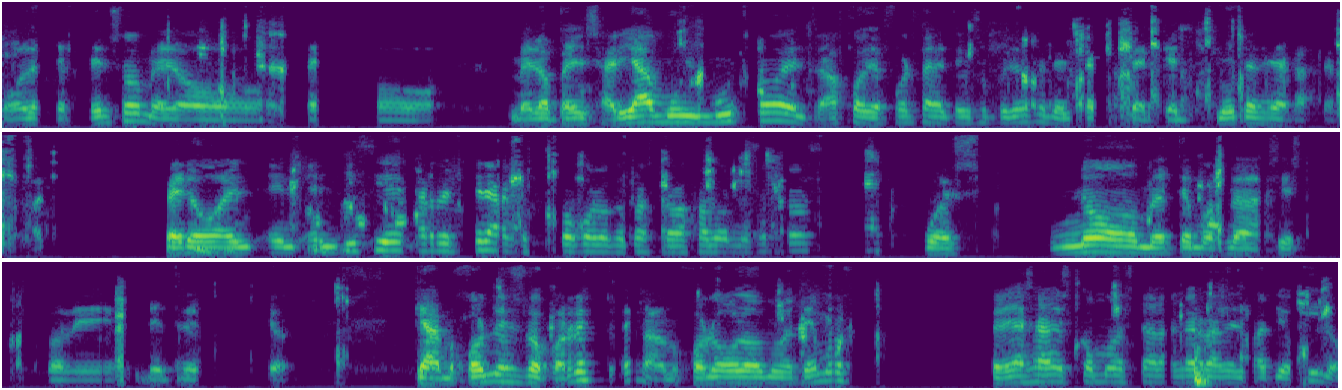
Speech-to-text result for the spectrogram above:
o de descenso, me lo, me lo, pensaría muy mucho el trabajo de fuerza del tren superior que tendría que hacer, que no tendría que hacer. Pero en, en, bici de carretera, que es un poco lo que más trabajamos nosotros, pues no metemos nada así de, de tres. Que a lo mejor no es lo correcto, ¿eh? a lo mejor luego lo metemos, pero ya sabes cómo está la guerra del patio kilo.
